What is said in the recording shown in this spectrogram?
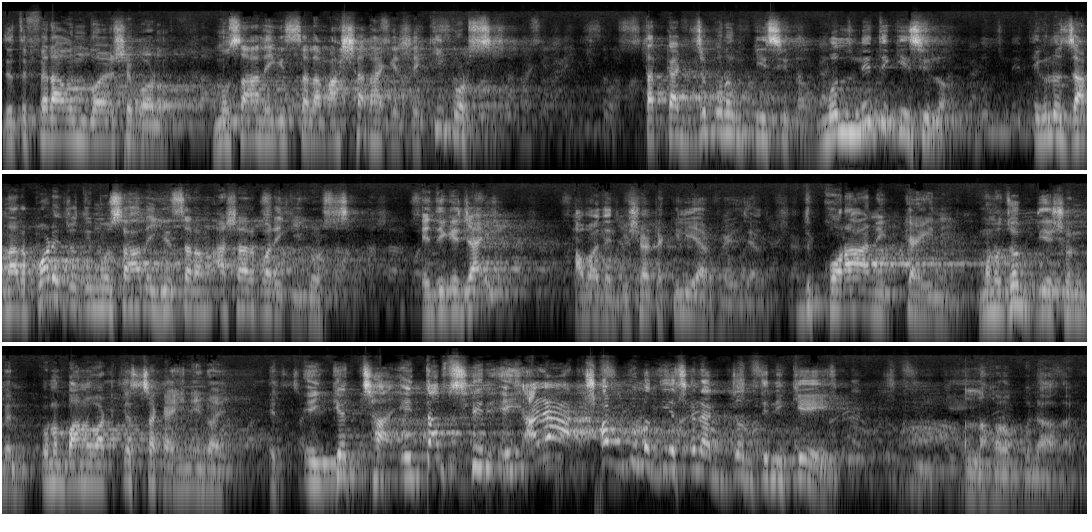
যেহেতু ফেরাউন বয়সে বড়, মুসা আলী ইসলাম আসার আগে সে কি করছে? তার কার্যক্রম কি ছিল? মূলনীতি কি ছিল? এগুলো জানার পরে যদি মুসা আলী ইসলাম আসার পরে কি করছে? এদিকে যাই, আমাদের বিষয়টা ক্লিয়ার হয়ে যাবে। কিন্তু কোরআনিক কাহিনী, মনোযোগ দিয়ে শুনবেন, কোনো বানোয়াট কেচ্ছা কাহিনী নয়। এই কেচ্ছা, এই তাফসির, এই আয়াত সবগুলো দিয়েছেন একজন, তিনি কে? আল্লাহ রব্বুল আলমী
